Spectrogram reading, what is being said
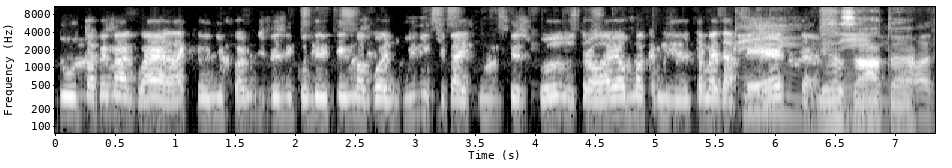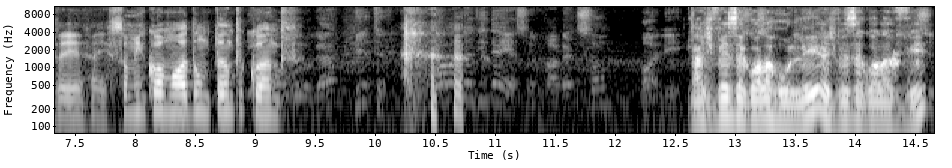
do Tobey Maguire lá, que o uniforme de vez em quando ele tem uma golinha que vai no pescoço, outra hora é uma camiseta mais aberta. Sim. Exato, é. Nossa, isso me incomoda um tanto quanto. Às vezes é gola rolê, às vezes é gola V.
